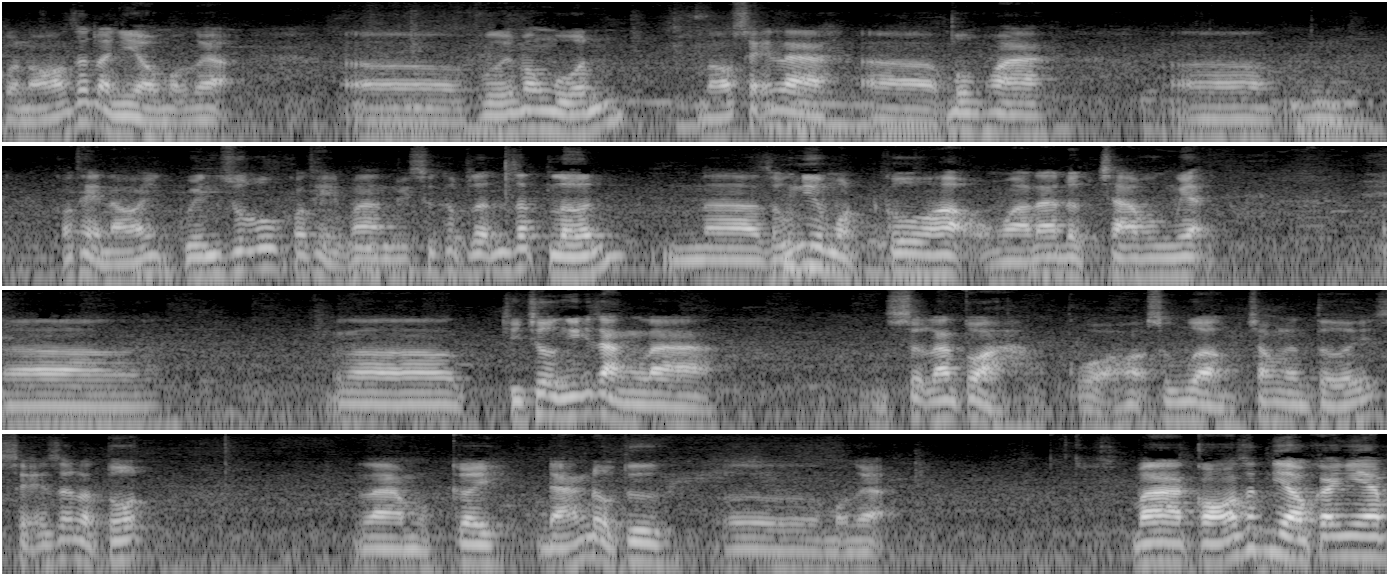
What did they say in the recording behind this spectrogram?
của nó rất là nhiều mọi người ạ. Uh, với mong muốn nó sẽ là uh, bông hoa Ờ, ừ, có thể nói quyến rũ có thể mang cái sức hấp dẫn rất lớn uh, giống như một cô hậu mà đã được cha vương miện uh, uh, chính chưa nghĩ rằng là sự lan tỏa của họ xuống vườn trong lần tới sẽ rất là tốt là một cây đáng đầu tư uh, mọi người ạ. Và có rất nhiều các anh em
